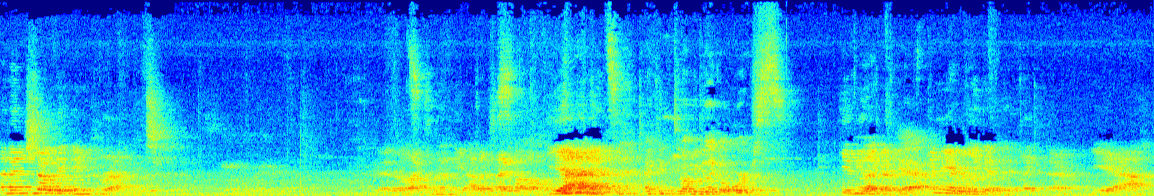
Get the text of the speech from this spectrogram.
And then show the incorrect. Good. Relax. And then the other side. Yeah. I could, do you want me to do like a worse? Give me like a yeah. give me a really good hit right there. Yeah.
